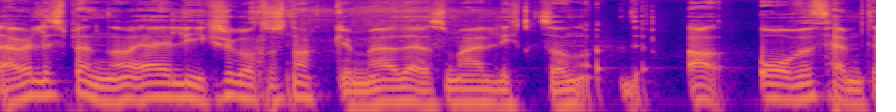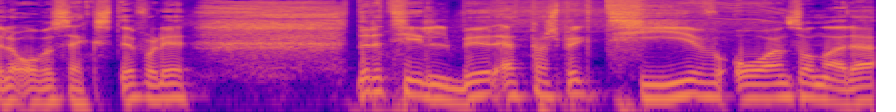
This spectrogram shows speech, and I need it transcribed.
det er veldig spennende, og jeg liker så godt å snakke med dere som er litt sånn over 50 eller over 60, fordi dere tilbyr et perspektiv og en sånn derre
